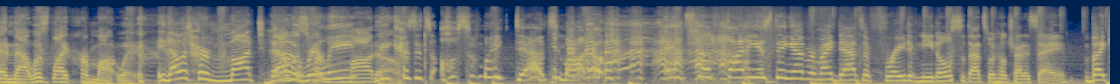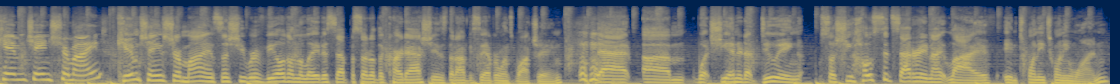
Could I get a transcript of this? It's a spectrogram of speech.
And that was like her motto. Wait, that was her motto. That was her really? motto. Because it's also my dad's motto. it's the funniest thing ever. My dad's afraid of needles, so that's what he'll try to say. But Kim changed her mind. Kim changed her mind, so she revealed on the latest episode of The Kardashians that obviously everyone's watching that um, what she ended up doing. So she hosted Saturday Night Live in 2021,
